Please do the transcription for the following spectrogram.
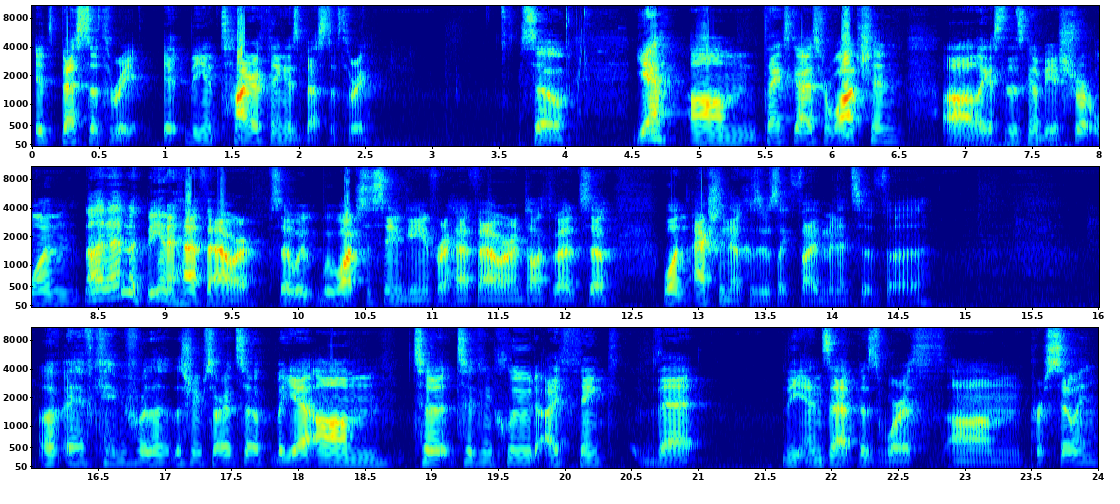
it's best of three. It, the entire thing is best of three. So, yeah, um, thanks guys for watching. Uh, like I said, this is going to be a short one. It ended up being a half hour. So we, we watched the same game for a half hour and talked about it. So, well, actually no, because it was like five minutes of uh, of AFK before the, the stream started. So, but yeah, um, to to conclude, I think that the NZAP is worth um, pursuing.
